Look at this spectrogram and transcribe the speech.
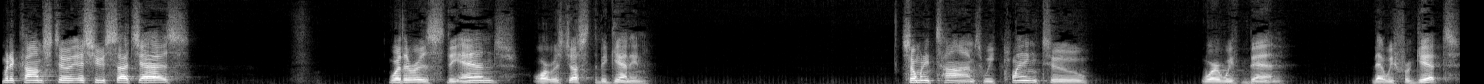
When it comes to issues such as whether it was the end or it was just the beginning. So many times we cling to where we've been that we forget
